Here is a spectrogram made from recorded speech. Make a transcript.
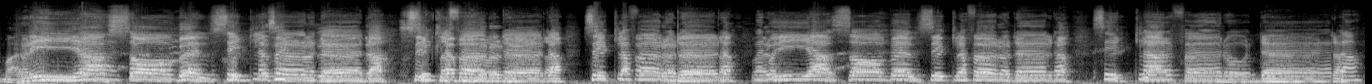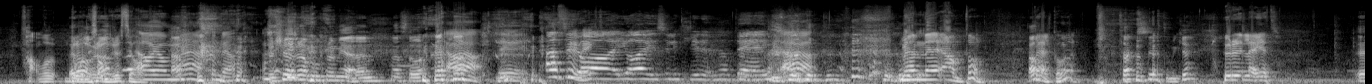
Maria Sabel cyklar för att döda, cyklar för att döda, cyklar för att döda. Maria Sabel cyklar för att döda, Cyklar för att döda. Fan vad dålig sångröst jag har. Ja, jag med som det. Då kör vi den på premiären nästa år. Ja, ja. Det, Alltså jag, jag är ju så lycklig nu så att det är... ja, ja. Men eh, Anton, Ja. välkommen. Tack så jättemycket. Hur är läget? Eh,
